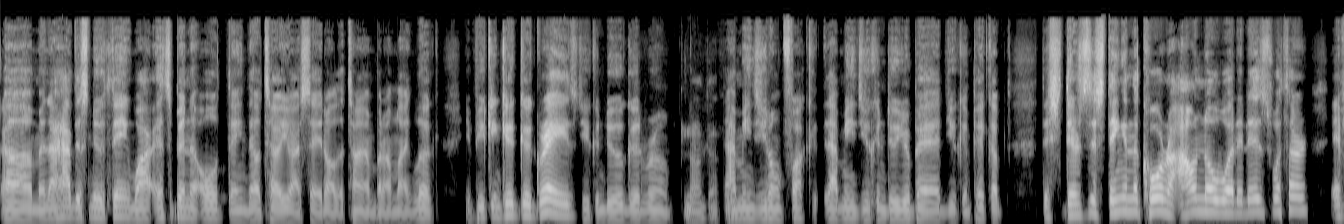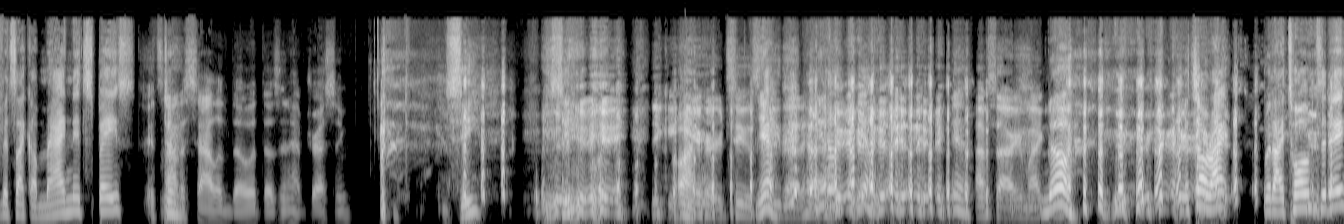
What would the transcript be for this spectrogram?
Um, and I have this new thing. Why it's been an old thing. They'll tell you I say it all the time, but I'm like, look, if you can get good grades, you can do a good room. No, definitely. That means you don't fuck. That means you can do your bed. You can pick up this. There's this thing in the corner. I don't know what it is with her. If it's like a magnet space, It's not a salad though. It doesn't have dressing. you see, you see. you can All right. hear her too. Yeah, See that? you know, yeah, yeah. I'm sorry, Mike. No, it's all right. But I told him today,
